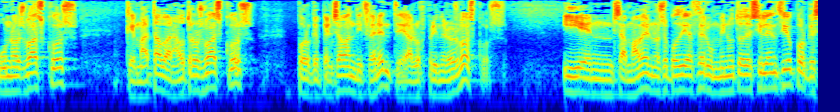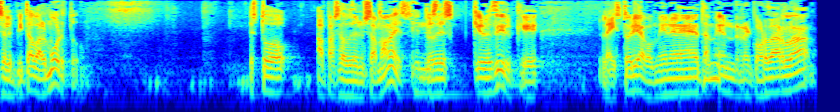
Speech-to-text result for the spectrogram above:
unos vascos que mataban a otros vascos porque pensaban diferente a los primeros vascos. Y en San Mamés no se podía hacer un minuto de silencio porque se le pitaba al muerto. Esto ha pasado en San Mamés. Entonces, quiero decir que la historia conviene también recordarla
